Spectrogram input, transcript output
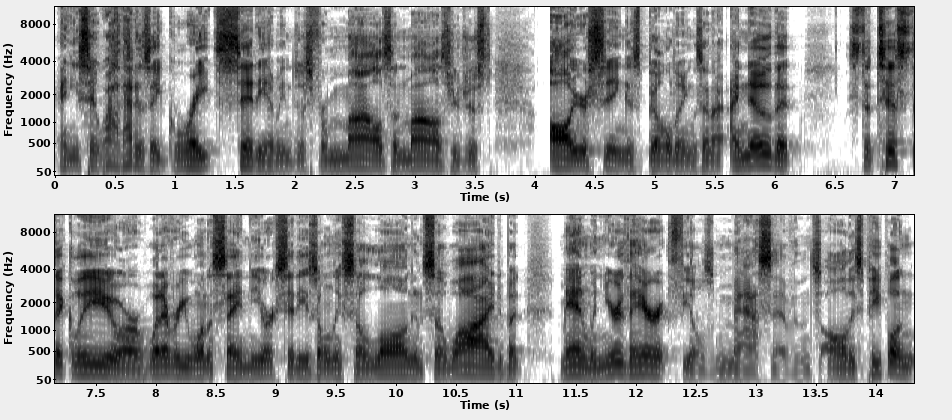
and you say, wow, that is a great city. I mean, just for miles and miles, you're just all you're seeing is buildings. And I, I know that statistically or whatever you want to say, New York City is only so long and so wide, but man, when you're there, it feels massive. And it's all these people. And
